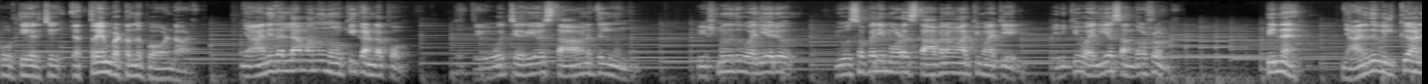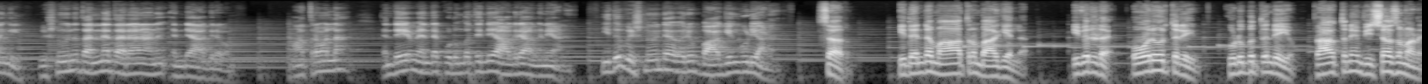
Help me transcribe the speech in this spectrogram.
പൂർത്തീകരിച്ച് എത്രയും പെട്ടെന്ന് പോകേണ്ടതാണ്. ഞാനിതെല്ലാം വന്ന് നോക്കി കണ്ടപ്പോൾ എത്രയോ ചെറിയ സ്ഥാപനത്തിൽ നിന്ന്. വിഷ്ണു ഇത് വലിയൊരു യൂസഫലി മോഡൽ സ്ഥാപനമാക്കി മാറ്റിയതിൽ എനിക്ക് വലിയ സന്തോഷമുണ്ട്. പിന്നെ ഞാനിത് വിൽക്കുകയാണെങ്കിൽ വിഷ്ണുവിന് തന്നെ തരാനാണ് എന്റെ ആഗ്രഹം. മാത്രമല്ല എന്റെയും എന്റെ കുടുംബത്തിന്റെ ആഗ്രഹം അങ്ങനെയാണ്. ഇത് വിഷ്ണുവിന്റെ ഒരു ഭാഗ്യം കൂടിയാണ്. സർ ഇതെന്റെ മാത്രം ഭാഗ്യമല്ല. ഇവരുടെ ഓരോരുത്തരെയും കുടുംബത്തിന്റെയും പ്രാർത്ഥനയും വിശ്വാസമാണ്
